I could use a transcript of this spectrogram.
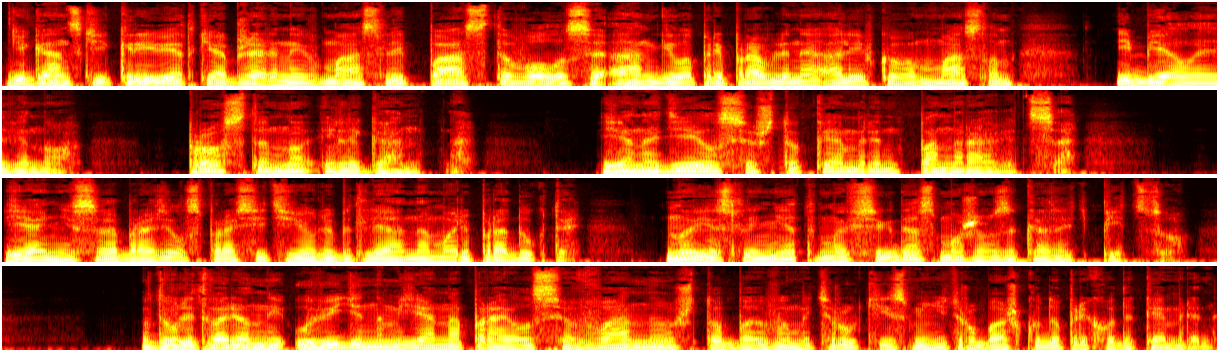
Гигантские креветки, обжаренные в масле, паста, волосы ангела, приправленные оливковым маслом и белое вино — Просто, но элегантно. Я надеялся, что Кэмерин понравится. Я не сообразил спросить ее, любит ли она морепродукты, но если нет, мы всегда сможем заказать пиццу. Удовлетворенный увиденным, я направился в ванную, чтобы вымыть руки и сменить рубашку до прихода Кэмерин.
